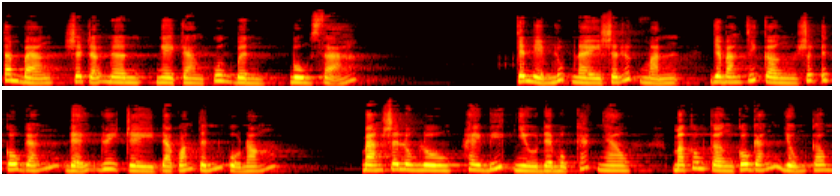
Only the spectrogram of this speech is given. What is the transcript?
tâm bạn sẽ trở nên ngày càng quân bình, buông xả. Chánh niệm lúc này sẽ rất mạnh và bạn chỉ cần rất ít cố gắng để duy trì đa quán tính của nó. Bạn sẽ luôn luôn hay biết nhiều đề mục khác nhau mà không cần cố gắng dụng công.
